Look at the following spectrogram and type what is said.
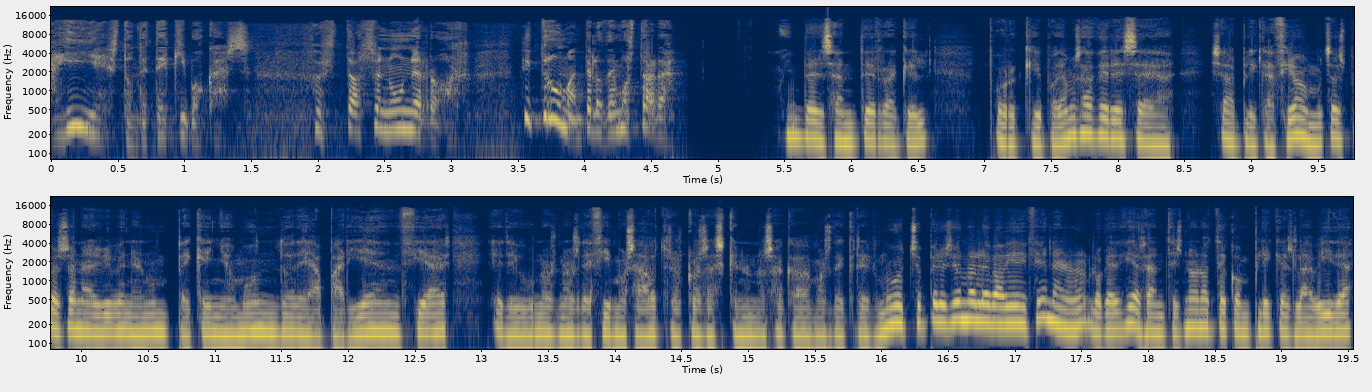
Ahí es donde te equivocas. Estás en un error. Y Truman te lo demostrará. Muy interesante, Raquel, porque podemos hacer esa, esa aplicación. Muchas personas viven en un pequeño mundo de apariencias, eh, de unos nos decimos a otros cosas que no nos acabamos de creer mucho, pero eso no le va bien. Lo que decías antes, no, no te compliques la vida,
